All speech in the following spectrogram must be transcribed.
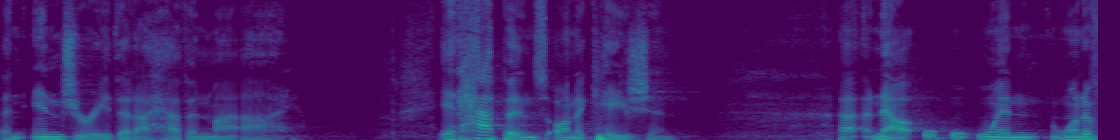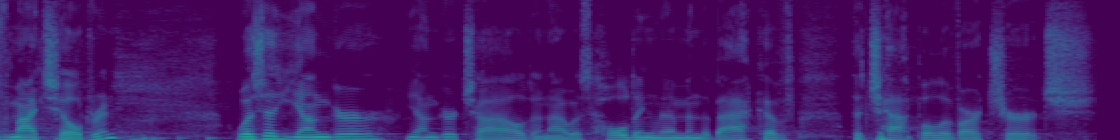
an injury that I have in my eye. It happens on occasion. Uh, now, when one of my children was a younger, younger child, and I was holding them in the back of the chapel of our church,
